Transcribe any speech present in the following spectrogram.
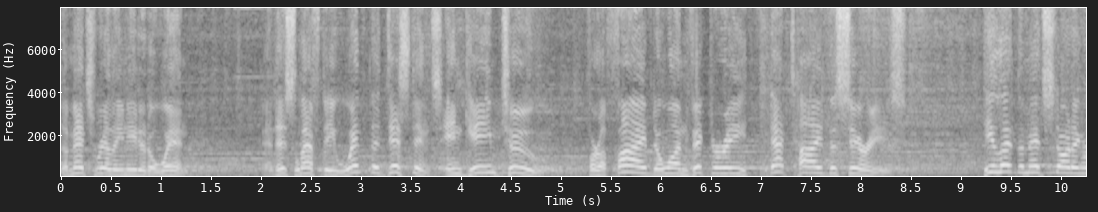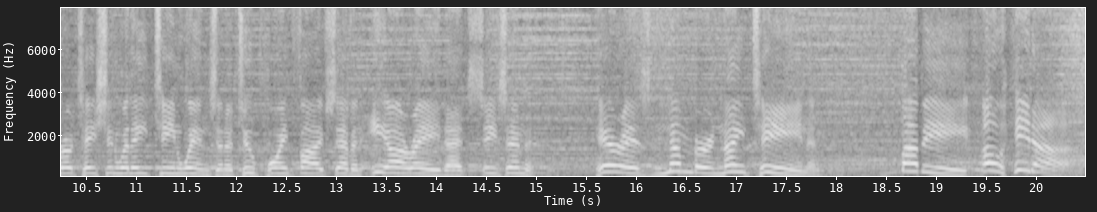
the Mets really needed a win. And this lefty went the distance in game two for a 5 1 victory that tied the series. He led the Mets starting rotation with 18 wins and a 2.57 ERA that season. Here is number 19, Bobby Ojeda.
